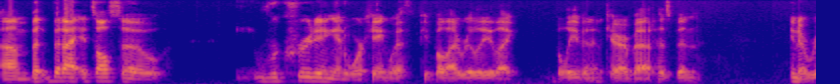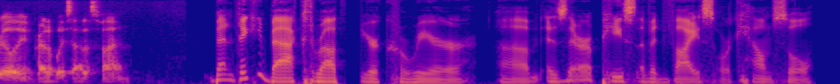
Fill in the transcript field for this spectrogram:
um, but but I, it's also recruiting and working with people I really like believe in and care about has been, you know, really incredibly satisfying. Ben, thinking back throughout your career, um, is there a piece of advice or counsel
